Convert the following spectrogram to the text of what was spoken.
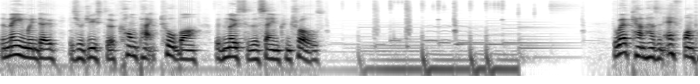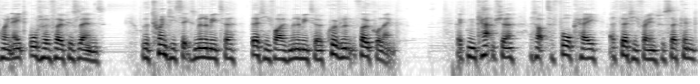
the main window is reduced to a compact toolbar with most of the same controls. The webcam has an f1.8 autofocus lens with a 26mm 35mm equivalent focal length that can capture at up to 4K at 30 frames per second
